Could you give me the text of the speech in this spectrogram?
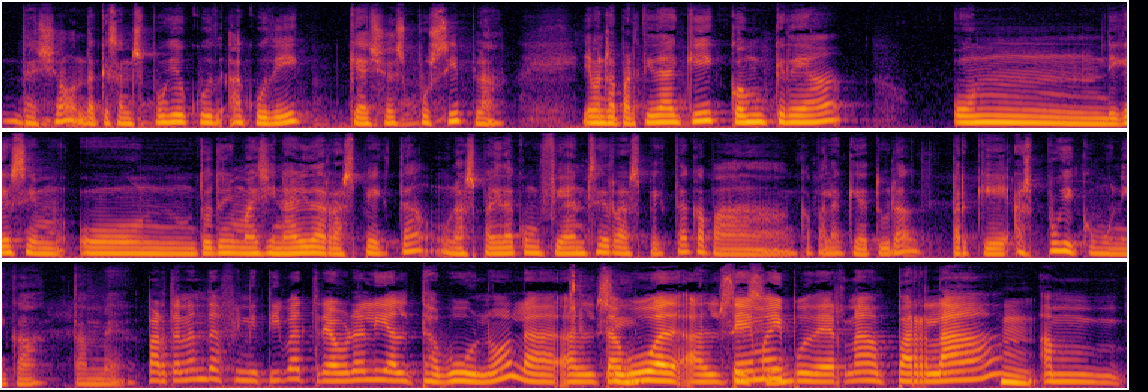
d'això, de que se'ns pugui acu- acudir que això és possible. Llavors, a partir d'aquí, com crear un, diguéssim, un, tot un imaginari de respecte, un espai de confiança i respecte cap a, cap a la criatura perquè es pugui comunicar també. Per tant, en definitiva, treure-li el tabú, no? La, el Sí. tabú al, al Sí, tema sí. i poder-ne parlar Mm. amb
